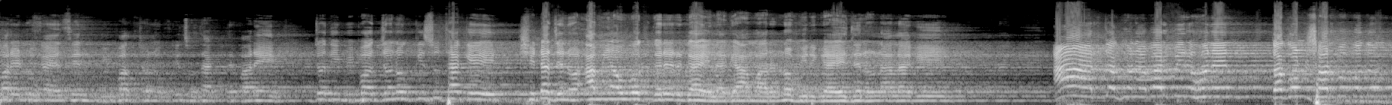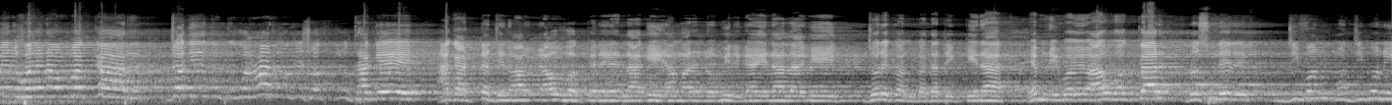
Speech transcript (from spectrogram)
পরে ঢুকাইছেন, বিপজ্জনক কিছু থাকতে পারে। যদি বিপজ্জনক কিছু থাকে, সেটা যেন আমি আবুবকরের গায়ে লাগে, আমার নবীর গায়ে যেন না লাগে। আর যখন আবার বের হলেন, তখন সর্বপ্রথম বের হলেন আবুবকর যদি গুহার মুখে শত্রু থাকে, আঘাতটা যেন আমি লাগে, আমার নবীর গায়ে না লাগে। জোরে কোন কথা ঠিক কিনা? এমনি ভাবে আবুবকর রসুলের জীবন, জীবনে,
